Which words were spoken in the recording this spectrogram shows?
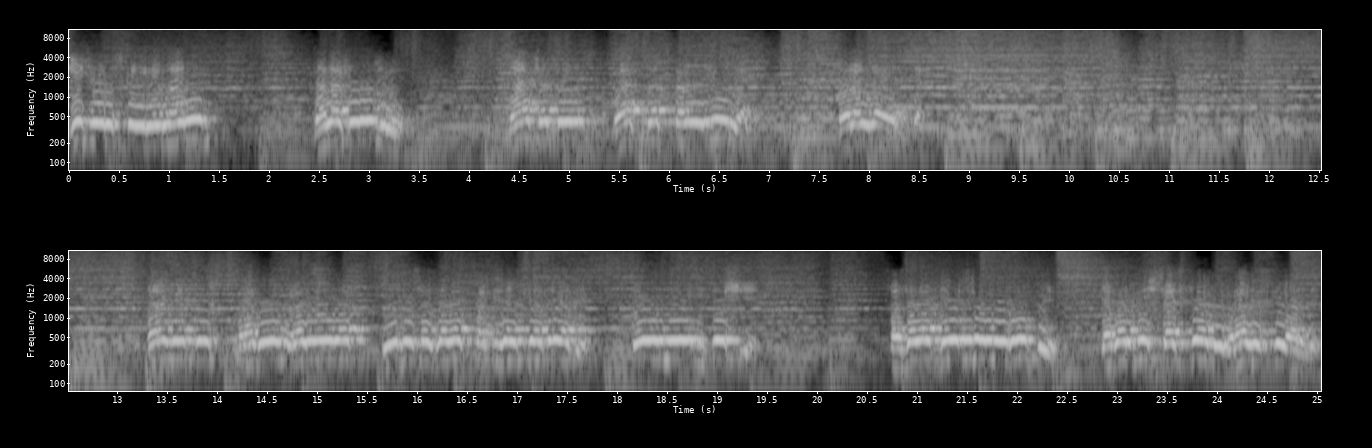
гитлеровской Германии на нашу родину, начатые 22 июля, продолжается. Занятых врагом районах нужно создавать партизанские отряды, точные. Создавать диверсионные группы для борьбы с частями вражеской армии,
